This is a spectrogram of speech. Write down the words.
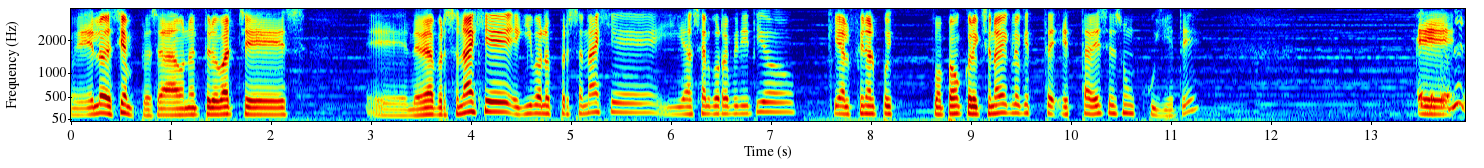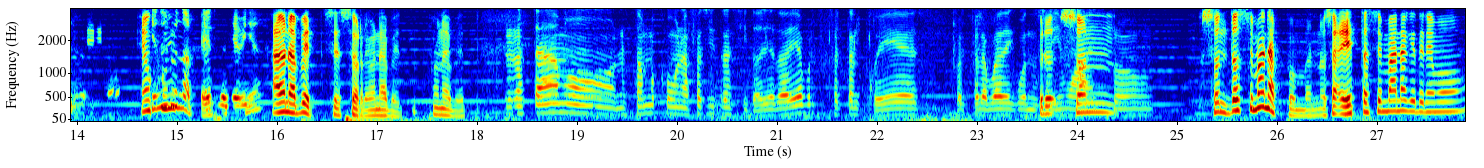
Eh, es lo de siempre. O sea, un evento de parche es. Eh, le ve a personajes, equipa a los personajes y hace algo repetitivo. Que al final pues comprar un coleccionario. Creo que este- esta vez es un juguete. Eh, es un ¿Quién era juguito- una pet lo que había? Ah, una pet, sí, sorry, una pet. Una pet. Pero no estábamos, no estamos como en una fase transitoria todavía porque faltan quests, falta la de cuando Pero subimos son-. Son dos semanas, pues, man. O sea, esta semana que tenemos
